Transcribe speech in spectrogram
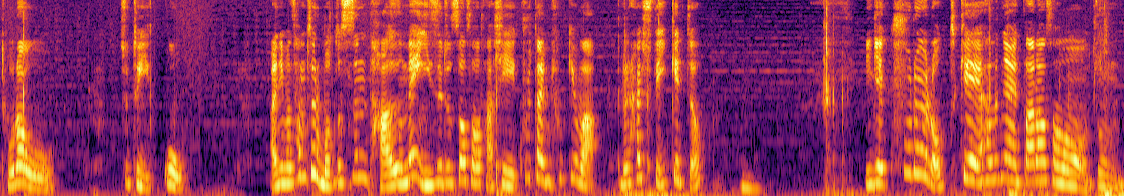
돌아올 수도 있고 아니면 삼스를 먼저 쓴 다음에 이스를 써서 다시 쿨타임 초기화를 할 수도 있겠죠. 이게 쿨을 어떻게 하느냐에 따라서 좀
